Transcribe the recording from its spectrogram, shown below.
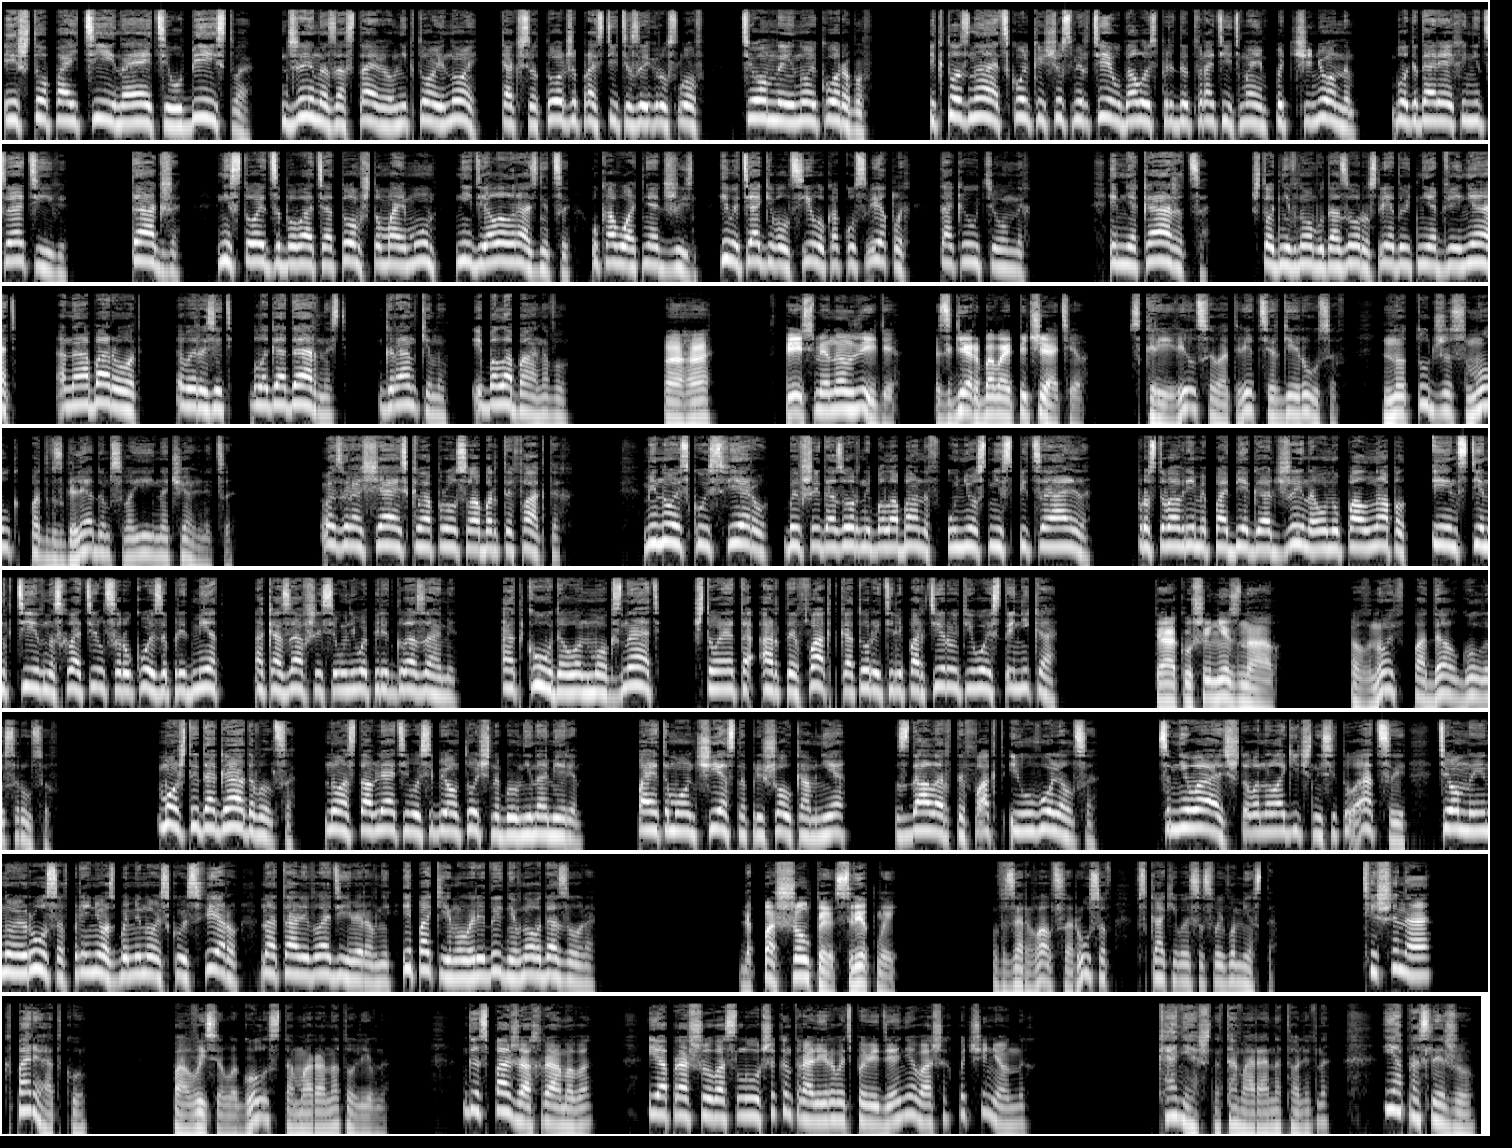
и что пойти на эти убийства Джина заставил никто иной, как все тот же, простите за игру слов, темный иной Коробов. И кто знает, сколько еще смертей удалось предотвратить моим подчиненным благодаря их инициативе. Также не стоит забывать о том, что Маймун не делал разницы, у кого отнять жизнь, и вытягивал силу как у светлых, так и у темных. И мне кажется, что дневному дозору следует не обвинять, а наоборот, выразить благодарность Гранкину и Балабанову. «Ага, в письменном виде, с гербовой печатью», — скривился в ответ Сергей Русов, но тут же смолк под взглядом своей начальницы. «Возвращаясь к вопросу об артефактах, Минойскую сферу бывший дозорный Балабанов унес не специально. Просто во время побега от Джина он упал на пол и инстинктивно схватился рукой за предмет, оказавшийся у него перед глазами. Откуда он мог знать, что это артефакт, который телепортирует его из тайника? «Так уж и не знал», — вновь подал голос Русов. «Может, и догадывался, но оставлять его себе он точно был не намерен. Поэтому он честно пришел ко мне, сдал артефакт и уволился. Сомневаюсь, что в аналогичной ситуации темный иной Русов принес бы Минойскую сферу Наталье Владимировне и покинул ряды дневного дозора. «Да пошел ты, светлый!» Взорвался Русов, вскакивая со своего места. «Тишина! К порядку!» Повысила голос Тамара Анатольевна. «Госпожа Храмова, я прошу вас лучше контролировать поведение ваших подчиненных». «Конечно, Тамара Анатольевна, я прослежу».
